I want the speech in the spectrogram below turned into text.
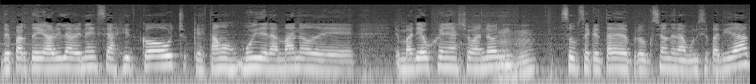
de parte de Gabriela Venecia, Hit Coach, que estamos muy de la mano de María Eugenia Giovannoni, Ujú. subsecretaria de Producción de la Municipalidad.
